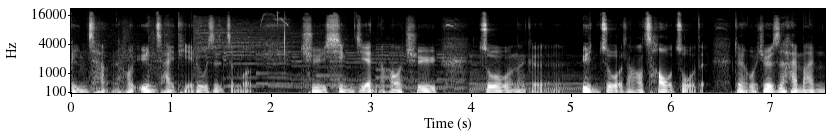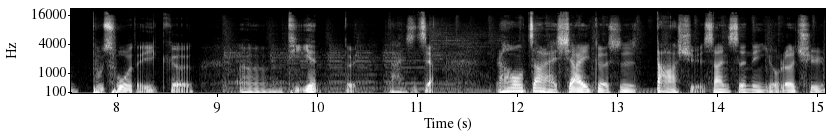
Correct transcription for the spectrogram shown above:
林场，然后运柴铁路是怎么。去新建，然后去做那个运作，然后操作的，对，我觉得是还蛮不错的一个呃体验，对，大概是这样。然后再来下一个是大雪山森林游乐区。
